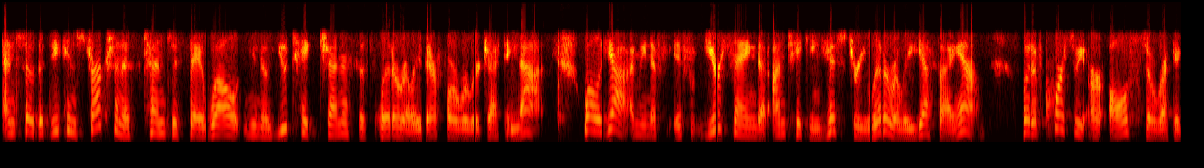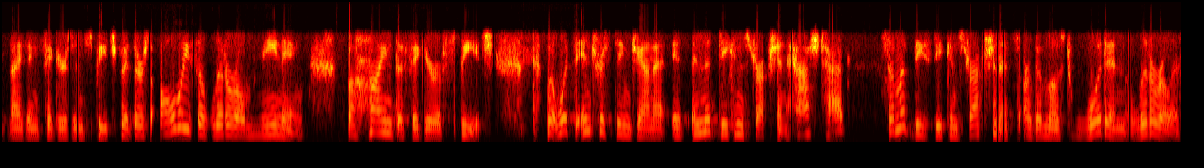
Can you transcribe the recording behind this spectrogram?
and so the deconstructionists tend to say, well, you know, you take Genesis literally, therefore we're rejecting that. Well, yeah, I mean, if, if you're saying that I'm taking history literally, yes, I am. But of course, we are also recognizing figures in speech, but there's always a literal meaning behind the figure of speech. But what's interesting, Janet, is in the deconstruction hashtag, some of these deconstructionists are the most wooden literalists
